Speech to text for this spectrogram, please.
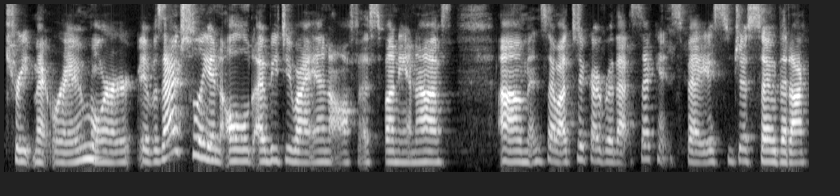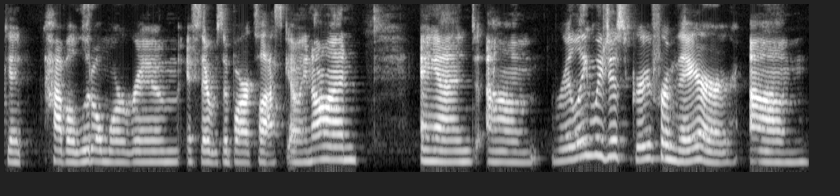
treatment room, or it was actually an old OBGYN office, funny enough. Um, and so I took over that second space just so that I could have a little more room if there was a barre class going on. And um, really, we just grew from there. Um,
